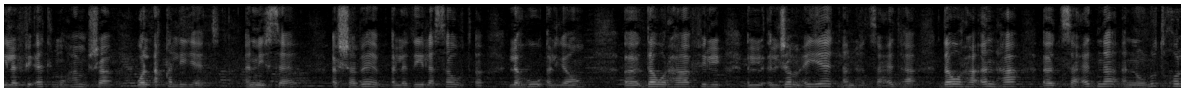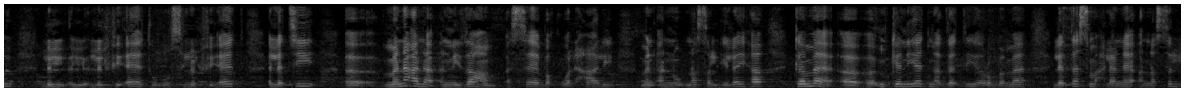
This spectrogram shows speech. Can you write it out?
إلى الفئات المهمشة والأقليات. النساء الشباب الذي لا صوت له اليوم آه، دورها في الجمعيات أنها تساعدها دورها أنها آه، تساعدنا انه ندخل للفئات ونوصل للفئات التي آه، منعنا النظام السابق والحالي من أن نصل إليها. كما إمكانياتنا الذاتية ربما لا تسمح لنا أن نصل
